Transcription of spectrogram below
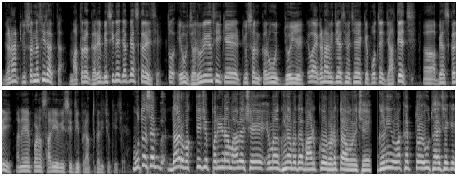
ઘણા ટ્યુશન નથી રાખતા, માત્ર ઘરે બેસીને જ અભ્યાસ કરે છે. તો એવું જરૂરી નથી કે ટ્યુશન કરવું જ જોઈએ. એવા ઘણા વિદ્યાર્થીઓ છે કે પોતે જાતે જ અભ્યાસ કરી અને પણ સારી એવી સિદ્ધિ પ્રાપ્ત કરી ચૂકી છે. મોટા સાહેબ, દર વખતે જે પરિણામ આવે છે, એમાં ઘણા બધા બાળકો રડતા હોય છે. ઘણી વખત તો એવું થાય છે કે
